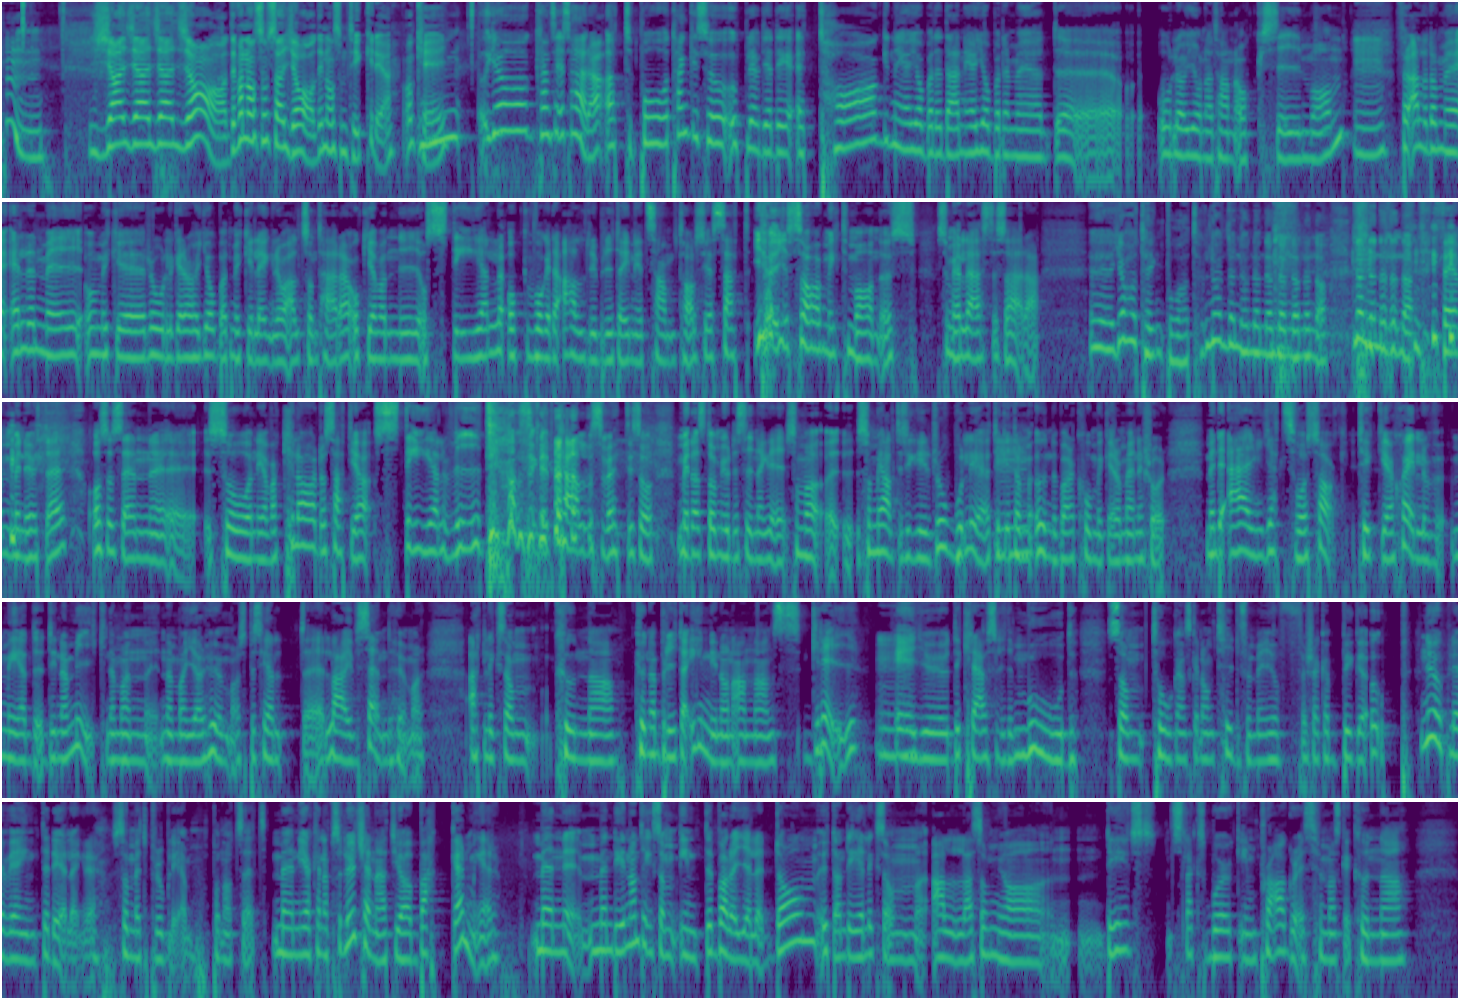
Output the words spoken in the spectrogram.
Hmm. Ja, ja, ja, ja. Det var någon som sa ja, det är någon som tycker det. Okej. Mm, jag kan säga så här att på Tanke så upplevde jag det ett tag när jag jobbade där, när jag jobbade med eh, Ola och Jonathan och Simon. Mm. För alla de är äldre än mig och mycket roligare och har jobbat mycket längre och allt sånt här. Och jag var ny och stel och vågade aldrig bryta in i ett samtal. Så jag satt, jag, jag sa mitt manus som jag läste så här. eh, jag har tänkt på att... Na, na, na, na, na, na, na, na, na, na, na, Fem minuter. Och så sen, eh, så när jag var klar, då satt jag stel, vit i ansiktet, kallsvettig så, medan de gjorde sina grejer, som, var, eh, som jag alltid tycker är roliga. Jag tycker att de Mm. är underbara komiker och människor. Men det är en jättesvår sak, tycker jag själv, med dynamik när man, när man gör humor, speciellt eh, livesänd humor. Att liksom kunna, kunna bryta in i någon annans grej Mm. är ju, det krävs lite mod som tog ganska lång tid för mig att försöka bygga upp. Nu upplever jag inte det längre som ett problem på något sätt. Men jag kan absolut känna att jag backar mer. Men, men det är någonting som inte bara gäller dem, utan det är liksom alla som jag... Det är ett slags work in progress, hur man ska kunna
